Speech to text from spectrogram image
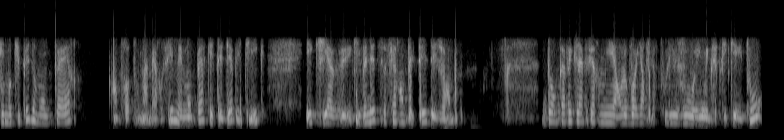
Je m'occupais de mon père, entre autres ma mère aussi, mais mon père qui était diabétique et qui, avait, qui venait de se faire amputer des jambes. Donc, avec l'infirmier, en le voyant faire tous les jours, il m'expliquait et tout.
